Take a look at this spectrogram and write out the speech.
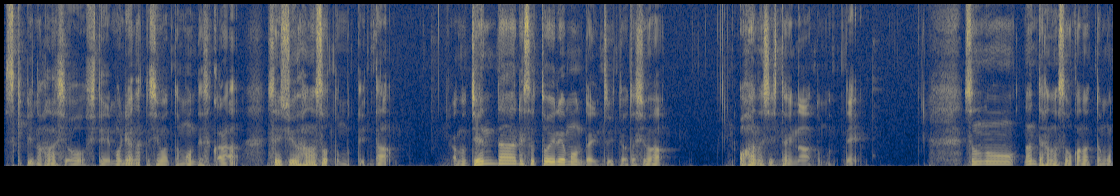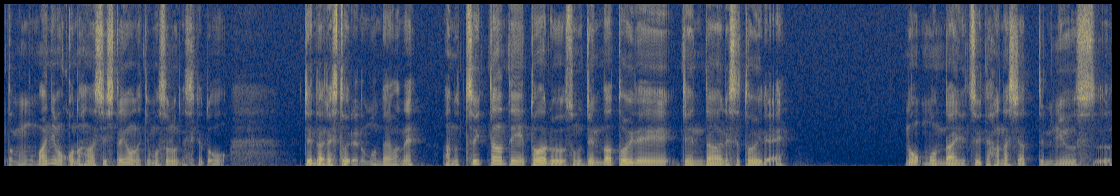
スキピの話をして盛り上がってしまったもんですから先週話そうと思っていたあのジェンダーレストイレ問題について私はお話ししたいなと思ってその、なんで話そうかなって思ったのも、前にもこの話したような気もするんですけど、ジェンダーレストイレの問題はね、あの、ツイッターでとある、そのジェンダートイレ、ジェンダーレストイレの問題について話し合ってるニュース、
